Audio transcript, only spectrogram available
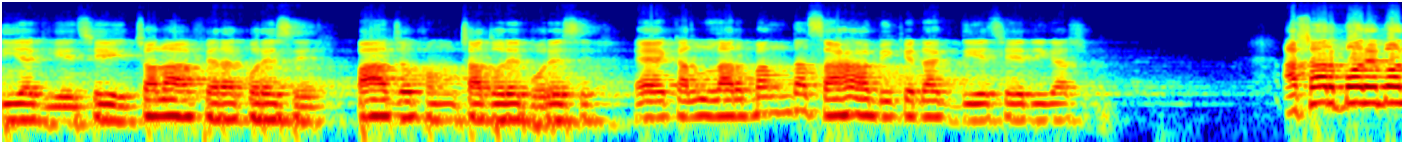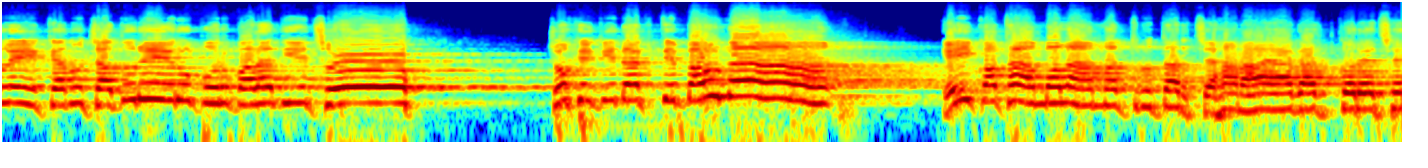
দিয়ে গিয়েছে, চলাফেরা করেছে, পা যখন চাদরে পড়েছে এক আল্লাহর বান্দা সাহাবিকে ডাক দিয়েছে, এদিকে আসার পরে বলে, কেন চাদরের উপর পাড়া দিয়েছ? চোখে কি দেখতে পাও না? এই কথা বলা মাত্র তার চেহারায় আঘাত করেছে।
